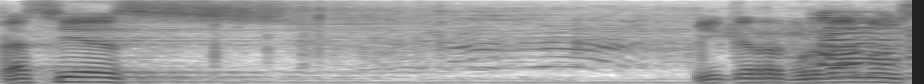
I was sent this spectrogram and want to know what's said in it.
Gracias. Y que recordamos.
